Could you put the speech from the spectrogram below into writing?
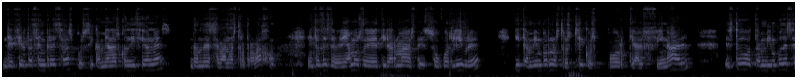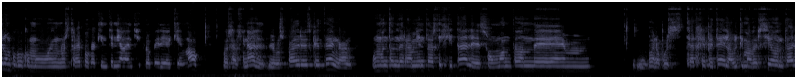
de ciertas empresas, pues si cambian las condiciones, dónde se va nuestro trabajo. Entonces deberíamos de tirar más de software libre y también por nuestros chicos, porque al final esto también puede ser un poco como en nuestra época, quién tenía la enciclopedia y quién no. Pues al final los padres que tengan un montón de herramientas digitales un montón de, mm, bueno, pues ChatGPT, la última versión, tal,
